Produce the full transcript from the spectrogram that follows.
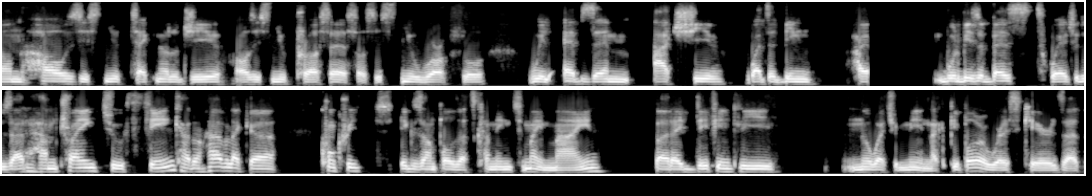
on how this new technology or this new process or this new workflow will help them achieve what they're being would be the best way to do that. I'm trying to think. I don't have like a concrete example that's coming to my mind, but I definitely know what you mean. Like people are very scared that,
